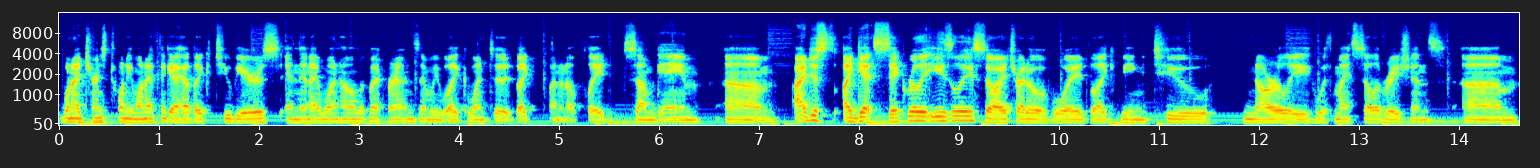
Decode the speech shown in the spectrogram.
When I turned 21, I think I had like two beers and then I went home with my friends and we like went to like I don't know, played some game. Um I just I get sick really easily, so I try to avoid like being too gnarly with my celebrations. Um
